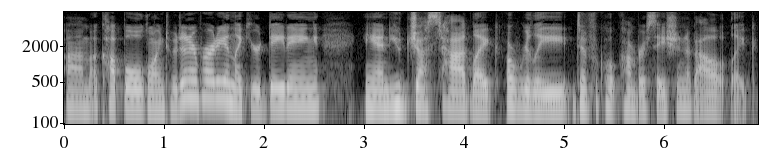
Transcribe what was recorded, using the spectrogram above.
um, a couple going to a dinner party and like you're dating and you just had like a really difficult conversation about like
